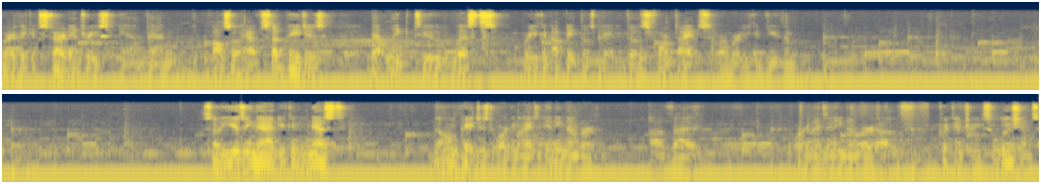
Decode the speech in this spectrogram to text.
where they could start entries and then also have subpages that link to lists where you can update those those form types or where you could view them. So using that you can nest the home page is to organize any number of uh, organize any number of quick entry solutions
